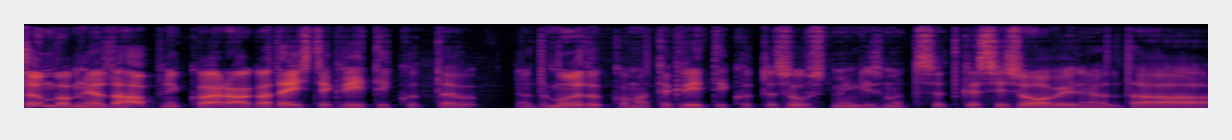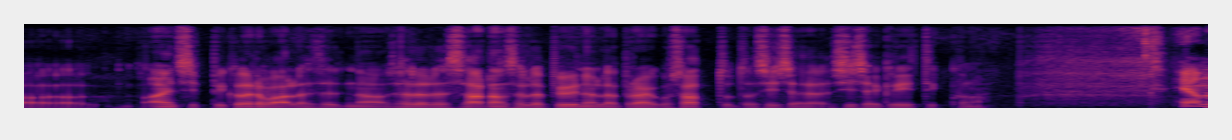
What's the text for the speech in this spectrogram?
tõmbab nii-öelda hapnikku ära ka teiste kriitikute, nii-öelda mõõdukamate kriitikute suust mingis mõttes, et kes ei soovi nii-öelda Ansipi kõrvale no, sellele sarnasele püünele praegu sattuda sise, sisekriitikuna. Jah,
